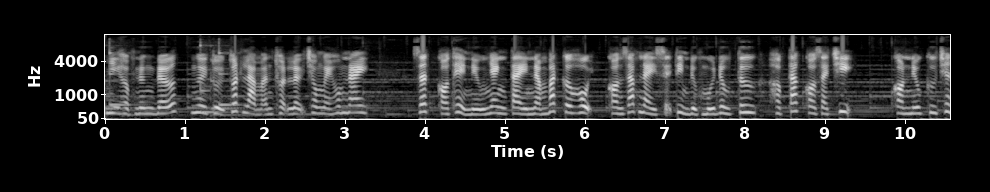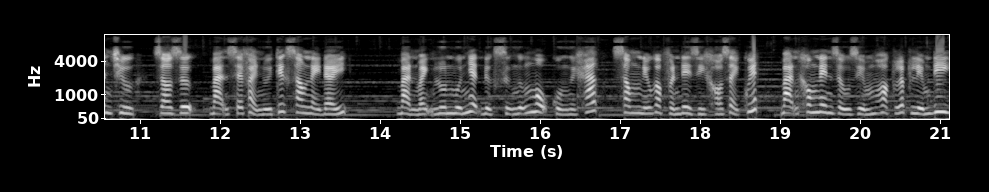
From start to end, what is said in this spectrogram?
Nhị hợp nâng đỡ, người tuổi Tuất làm ăn thuận lợi trong ngày hôm nay. Rất có thể nếu nhanh tay nắm bắt cơ hội, con giáp này sẽ tìm được mối đầu tư, hợp tác có giá trị. Còn nếu cứ chần chừ, do dự, bạn sẽ phải nuối tiếc sau này đấy. Bản mệnh luôn muốn nhận được sự ngưỡng mộ của người khác, song nếu gặp vấn đề gì khó giải quyết, bạn không nên giấu giếm hoặc lấp liếm đi,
